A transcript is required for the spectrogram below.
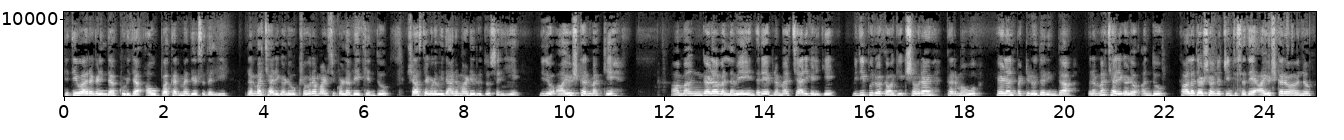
ತಿಥಿವಾರಗಳಿಂದ ಕುಡಿದ ಆ ಉಪಕರ್ಮ ದಿವಸದಲ್ಲಿ ಬ್ರಹ್ಮಚಾರಿಗಳು ಕ್ಷೌರ ಮಾಡಿಸಿಕೊಳ್ಳಬೇಕೆಂದು ಶಾಸ್ತ್ರಗಳು ವಿಧಾನ ಮಾಡಿರುವುದು ಸರಿಯೇ? ಇದು ಆಯುಷ್ಕರ್ಮಕ್ಕೆ ಅಮಂಗಳವಲ್ಲವೇ ಎಂದರೆ ಬ್ರಹ್ಮಚಾರಿಗಳಿಗೆ ವಿಧಿಪೂರ್ವಕವಾಗಿ ಕ್ಷೌರ ಕರ್ಮವು ಹೇಳಲ್ಪಟ್ಟಿರುವುದರಿಂದ ಬ್ರಹ್ಮಚಾರಿಗಳು ಅಂದು ಕಾಲದೋಷವನ್ನು ಚಿಂತಿಸದೆ ಆಯುಷ್ಕರವನ್ನು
